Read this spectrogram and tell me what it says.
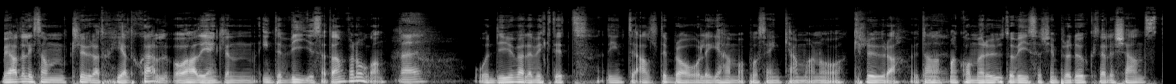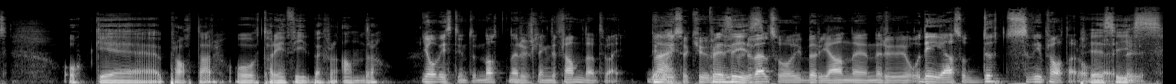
vi hade liksom klurat helt själv och hade egentligen inte visat den för någon. Nej. Och det är ju väldigt viktigt. Det är inte alltid bra att ligga hemma på sängkammaren och klura. Utan att man kommer ut och visar sin produkt eller tjänst. Och eh, pratar och tar in feedback från andra. Jag visste ju inte något när du slängde fram den till mig. Det Nej, var ju så kul. precis. Du gjorde väl så i början eh, när du, och det är alltså döds vi pratar om. Precis.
